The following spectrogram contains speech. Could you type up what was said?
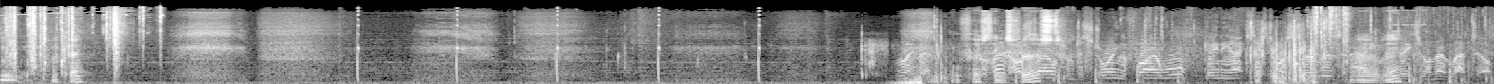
Now. Okay. Well, first things first. From destroying the firewall, gaining access to our servers, and Oh, there. data on that laptop.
